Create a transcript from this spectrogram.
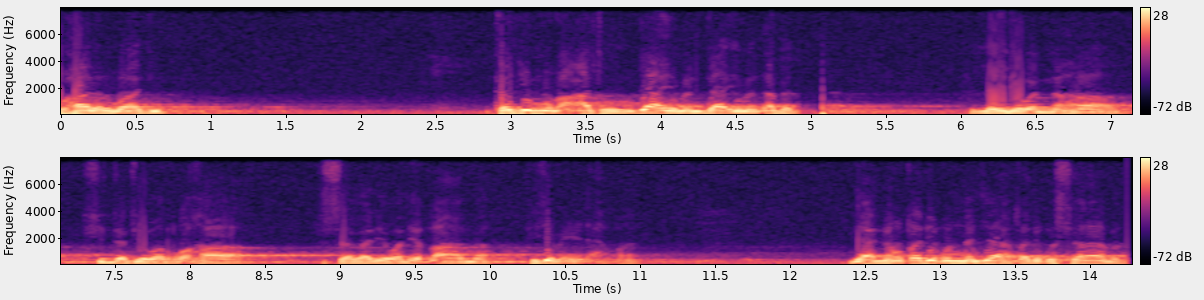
وهذا الواجب تجب مراعاته دائما دائما ابدا. في الليل والنهار في الشدة والرخاء في السفر والإقامة في جميع الأحوال. لأنه طريق النجاة طريق السلامة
